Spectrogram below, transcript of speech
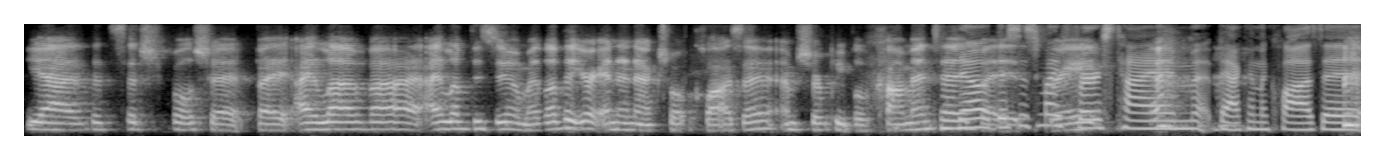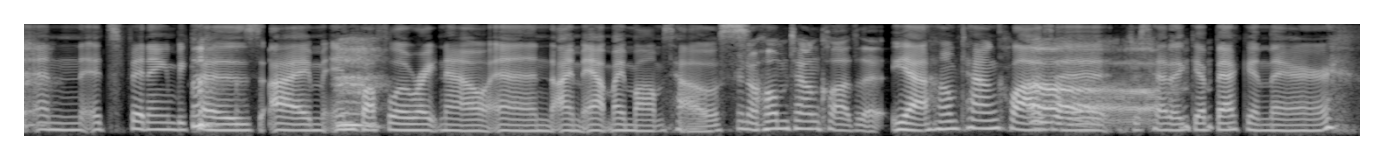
Yeah, that's such bullshit. But I love uh, I love the Zoom. I love that you're in an actual closet. I'm sure people have commented. No, but this it's is my great. first time back in the closet and it's fitting because I'm in Buffalo right now and I'm at my mom's house. In a hometown closet. Yeah, hometown closet. Aw. Just had to get back in there.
